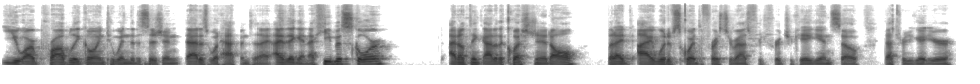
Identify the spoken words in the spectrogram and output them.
you are probably going to win the decision. That is what happened tonight. I again, a Ribas score I don't think out of the question at all. But I, I would have scored the first two rounds for, for Chookagian. So that's where you get your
